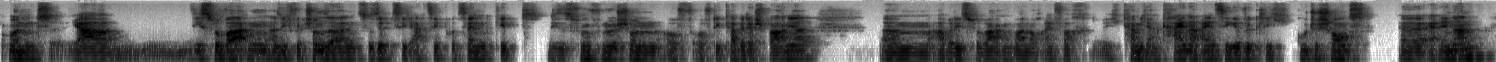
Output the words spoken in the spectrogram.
Und ja, die Slowaken, also ich würde schon sagen, zu 70, 80 Prozent geht dieses 5-0 schon auf, auf die Kappe der Spanier. Ähm, aber die Slowaken waren auch einfach, ich kann mich an keine einzige wirklich gute Chance äh, erinnern.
